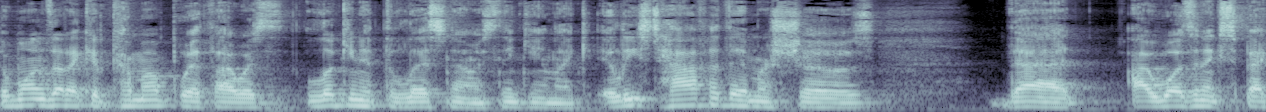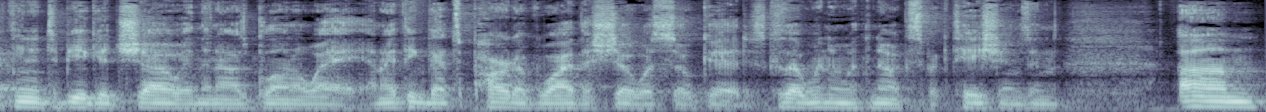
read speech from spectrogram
the ones that I could come up with, I was looking at the list and I was thinking like at least half of them are shows that I wasn't expecting it to be a good show, and then I was blown away. And I think that's part of why the show was so good, is because I went in with no expectations. And um,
